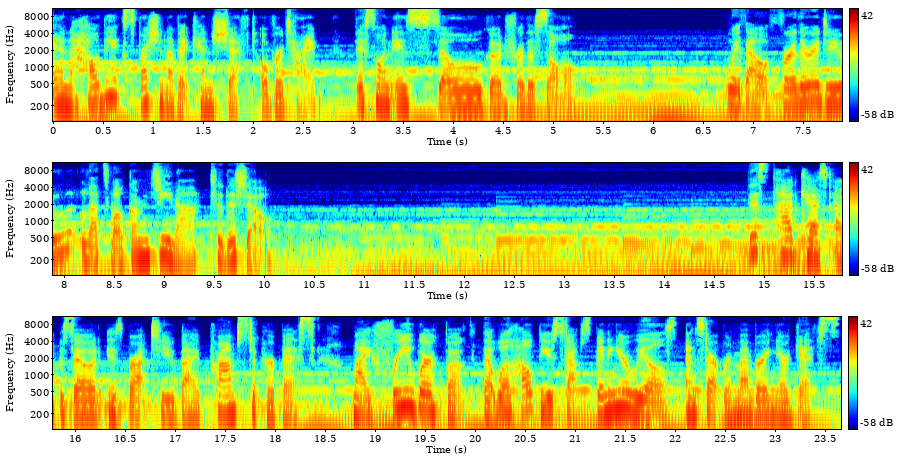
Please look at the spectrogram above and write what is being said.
and how the expression of it can shift over time. This one is so good for the soul. Without further ado, let's welcome Gina to the show. This podcast episode is brought to you by Prompts to Purpose, my free workbook that will help you stop spinning your wheels and start remembering your gifts.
